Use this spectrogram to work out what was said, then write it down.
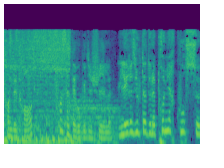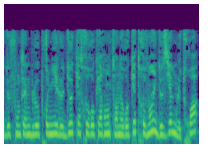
3230, France Inter au bout du fil. Les résultats de la première course de Fontainebleau, premier le 2, 4,40 1,80 80 et deuxième le 3,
